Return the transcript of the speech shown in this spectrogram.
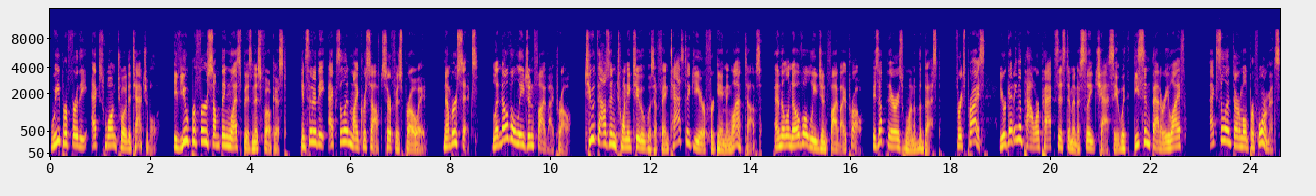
we prefer the X112 detachable. If you prefer something less business-focused, consider the excellent Microsoft Surface Pro 8. Number 6. Lenovo Legion 5i Pro. 2022 was a fantastic year for gaming laptops, and the Lenovo Legion 5i Pro is up there as one of the best. For its price, you're getting a power pack system and a sleek chassis with decent battery life, excellent thermal performance,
